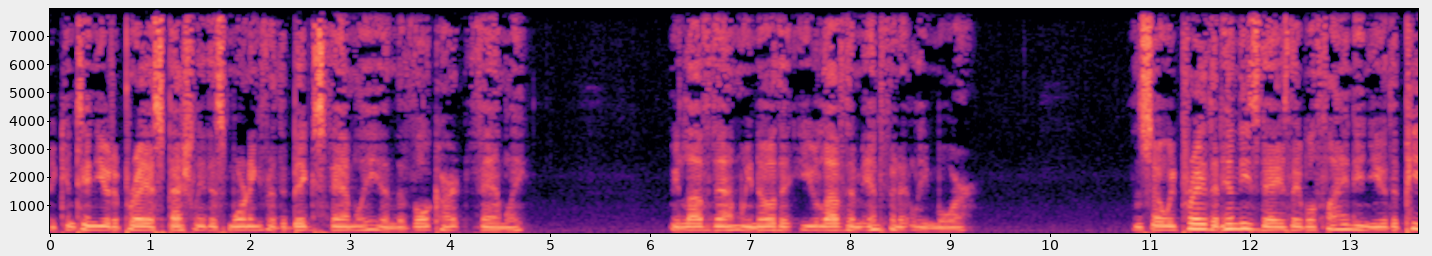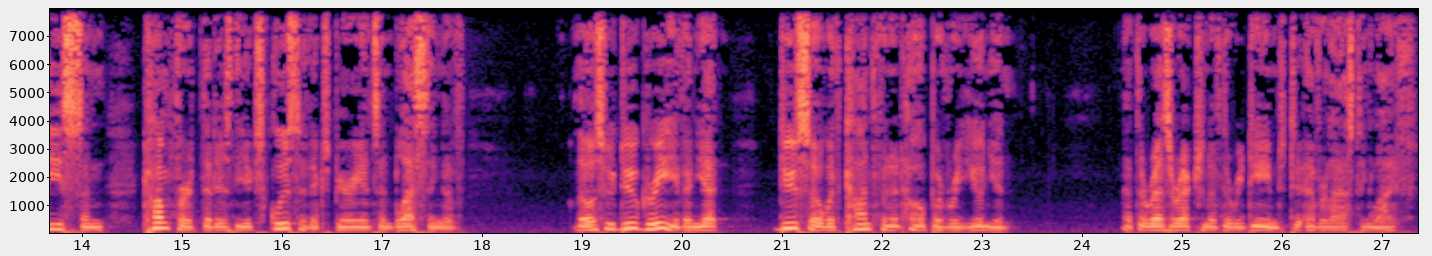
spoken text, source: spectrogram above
We continue to pray, especially this morning, for the Biggs family and the Volkart family. We love them. We know that you love them infinitely more. And so we pray that in these days they will find in you the peace and comfort that is the exclusive experience and blessing of those who do grieve and yet do so with confident hope of reunion at the resurrection of the redeemed to everlasting life.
